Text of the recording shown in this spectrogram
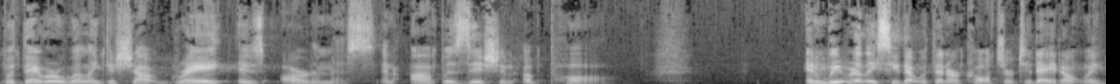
But they were willing to shout, Great is Artemis, in opposition of Paul. And we really see that within our culture today, don't we?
